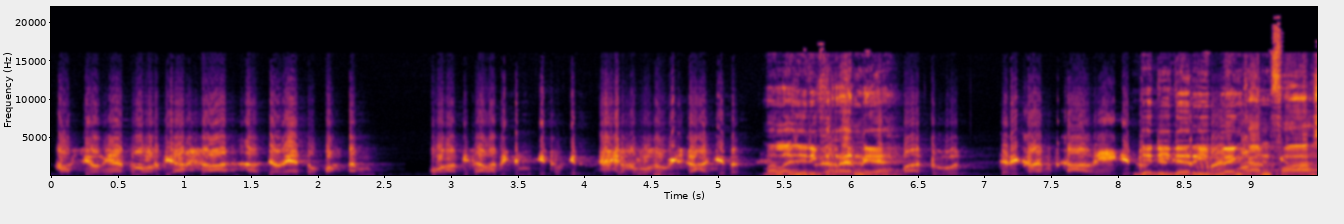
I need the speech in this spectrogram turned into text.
hasilnya itu luar biasa. Hasilnya itu bahkan gue nggak bisa lah bikin begitu gitu. gue nggak bisa gitu. Malah jadi keren ya. Badut, jadi keren sekali gitu. Jadi dari keren blank canvas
